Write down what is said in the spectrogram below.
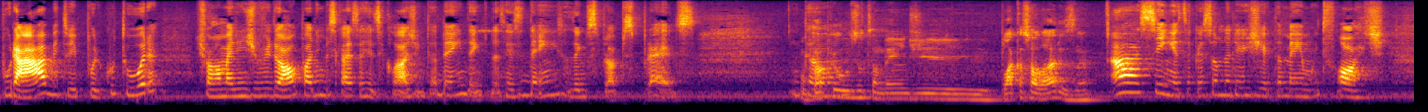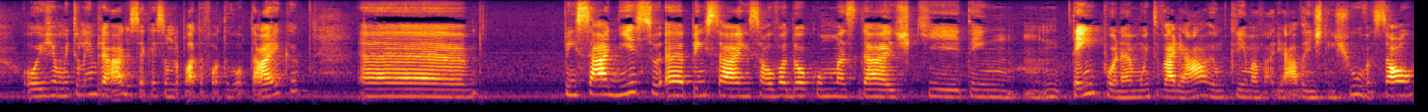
por hábito e por cultura, de forma mais individual, podem buscar essa reciclagem também dentro das residências, dentro dos próprios prédios. Então, o próprio uso também de placas solares, né? Ah, sim, essa questão da energia também é muito forte. Hoje é muito lembrado essa questão da plata fotovoltaica. É... Pensar nisso é pensar em Salvador como uma cidade que tem um tempo né, muito variável, um clima variável, a gente tem chuva, sol.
